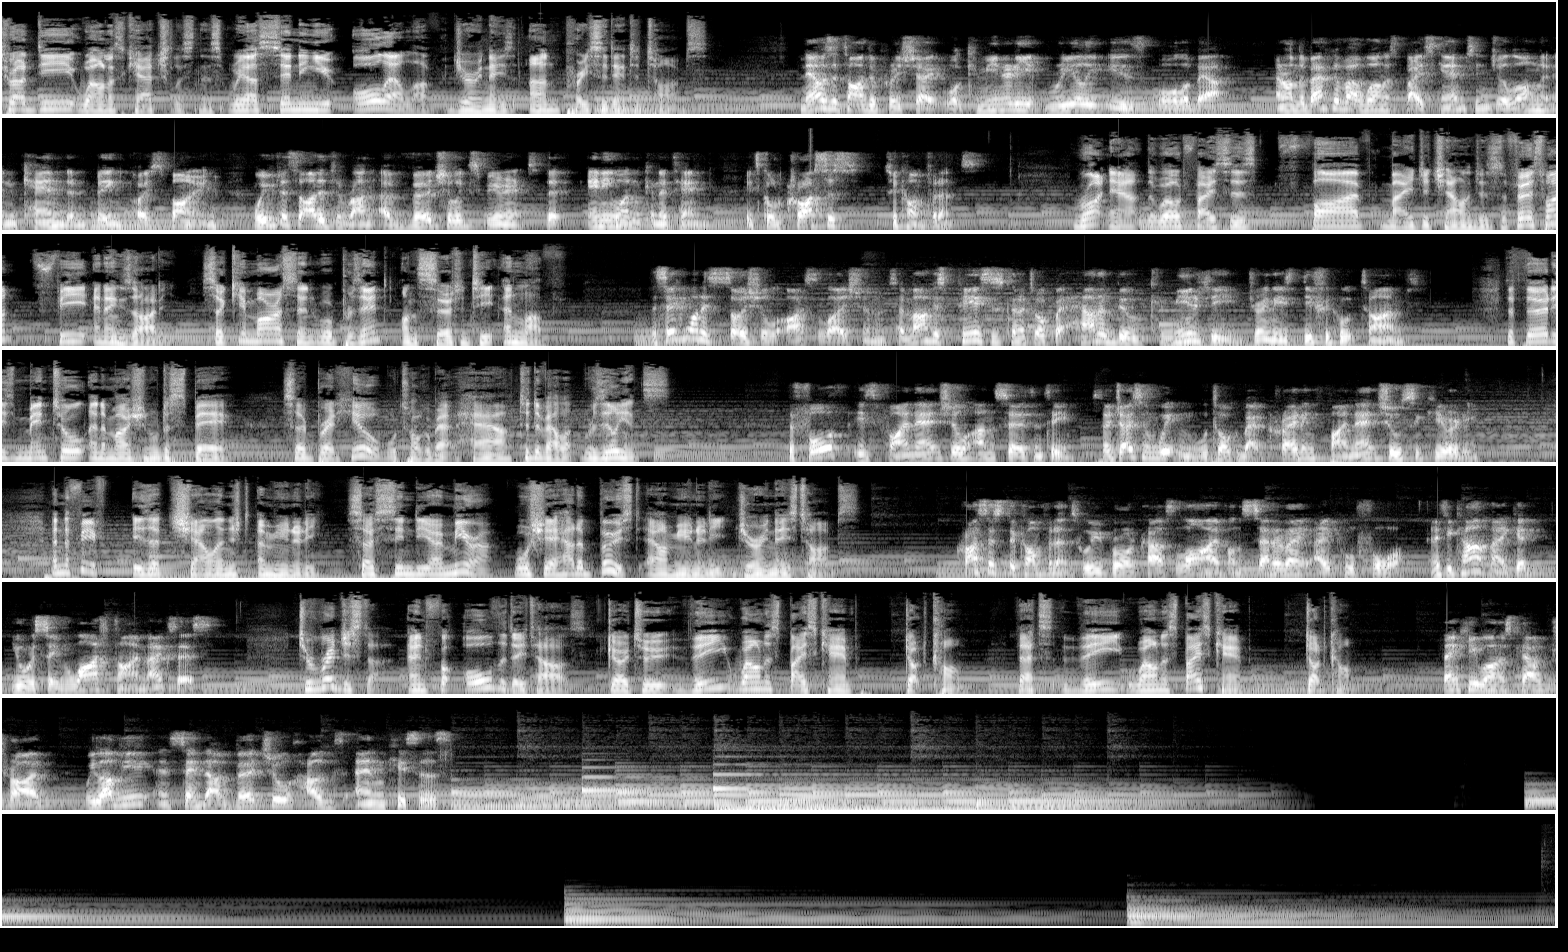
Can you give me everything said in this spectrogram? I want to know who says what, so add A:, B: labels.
A: To our dear Wellness Couch listeners, we are sending you all our love during these unprecedented times.
B: Now is the time to appreciate what community really is all about. And on the back of our wellness base camps in Geelong and Camden being postponed, we've decided to run a virtual experience that anyone can attend. It's called Crisis to Confidence.
A: Right now, the world faces five major challenges. The first one, fear and anxiety. So Kim Morrison will present on certainty and love.
B: The second one is social isolation. So Marcus Pearce is going to talk about how to build community during these difficult times.
A: The third is mental and emotional despair. So Brett Hill will talk about how to develop resilience.
B: The fourth is financial uncertainty. So Jason Witten will talk about creating financial security.
A: And the fifth is a challenged immunity. So Cyndi O'Meara will share how to boost our immunity during these times.
B: Crisis to Confidence will be broadcast live on Saturday, April 4. And if you can't make it, you'll receive lifetime access.
A: To register and for all the details, go to thewellnessbasecamp.com. That's thewellnessbasecamp.com.
B: Thank you, Wellness Couch Tribe. We love you and send our virtual hugs and kisses.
